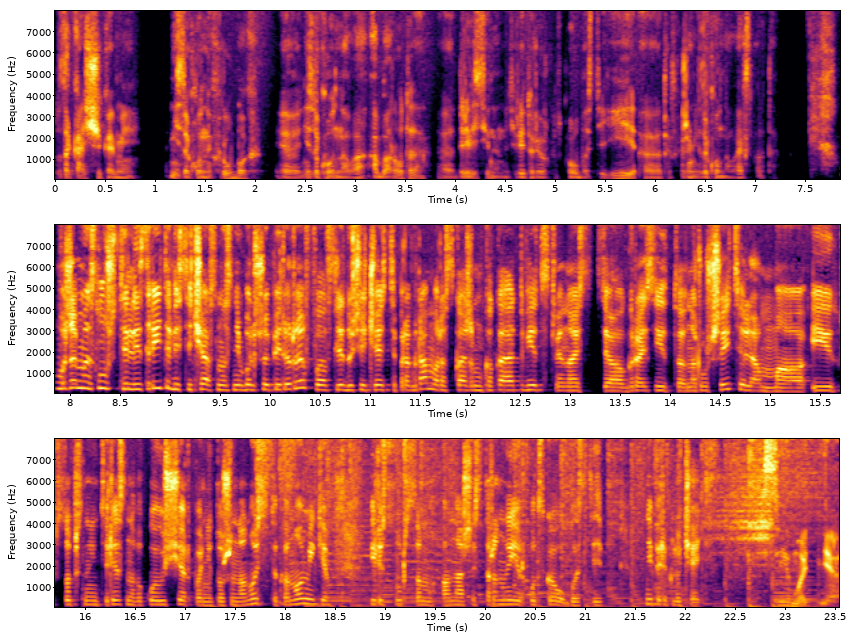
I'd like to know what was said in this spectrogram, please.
заказчиками незаконных рубок, э, незаконного оборота э, древесины на территории Иркутской области и, так скажем, незаконного экспорта. Уважаемые слушатели и зрители, сейчас у нас небольшой перерыв. В следующей части программы расскажем, какая ответственность грозит нарушителям и, собственно, интересно, какой ущерб они тоже наносят экономике и ресурсам нашей страны Иркутской области. Не переключайтесь. Тема дня.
